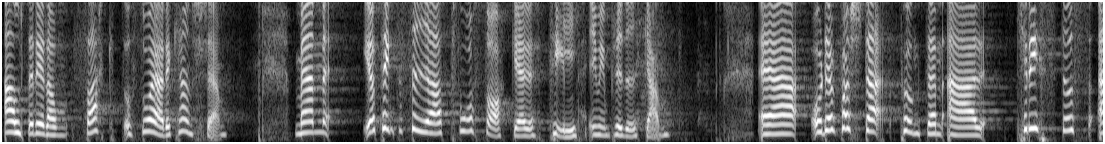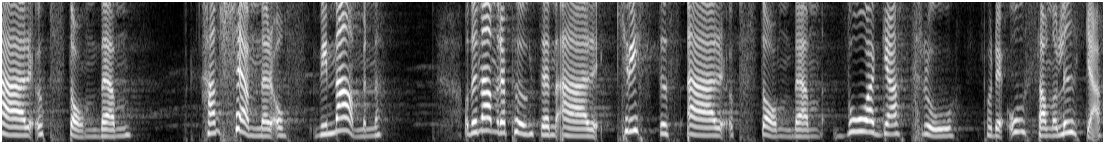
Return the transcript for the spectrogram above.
allt är redan sagt och så är det kanske. Men jag tänkte säga två saker till i min predikan. Eh, och den första punkten är Kristus är uppstånden. Han känner oss vid namn. Och den andra punkten är Kristus är uppstånden. Våga tro på det osannolika.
